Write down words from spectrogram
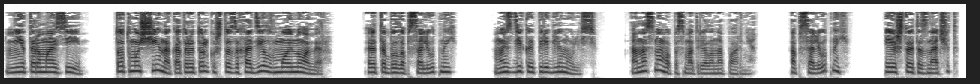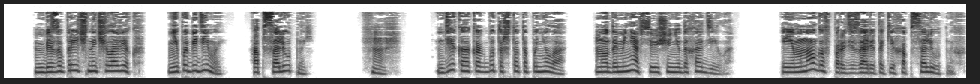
«Не тормози. Тот мужчина, который только что заходил в мой номер. Это был абсолютный?» Мы с Дикой переглянулись. Она снова посмотрела на парня. «Абсолютный? И что это значит?» «Безупречный человек. Непобедимый. Абсолютный». Хм. Дикая как будто что-то поняла, но до меня все еще не доходило. И много в Парадизаре таких абсолютных.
